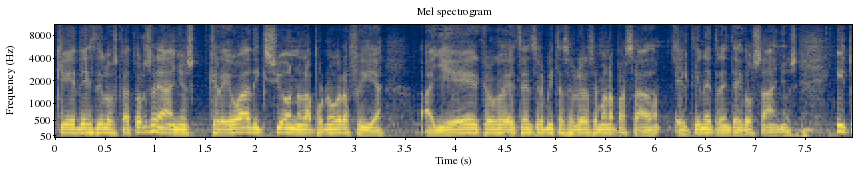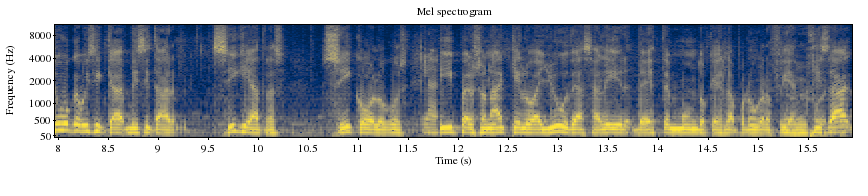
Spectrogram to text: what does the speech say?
que desde los 14 años creó adicción a la pornografía. Ayer, creo que esta entrevista salió la semana pasada, él tiene 32 años y tuvo que visita- visitar psiquiatras, psicólogos Claro. y personal que lo ayude a salir de este mundo que es la pornografía. Quizás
